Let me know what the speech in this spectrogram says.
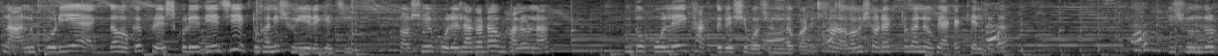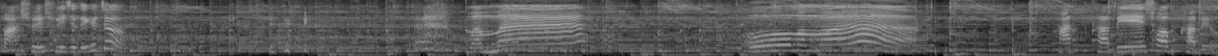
স্নান করিয়ে একদম ওকে ফ্রেশ করিয়ে দিয়েছি, একটুখানি শুয়ে রেখেছি। সবসময় কোলে থাকাটাও ভালো না। কিন্তু কোলেই থাকতে বেশি পছন্দ করে। সরা বাবু সরা একটুখানি, ওকে একা খেলতে দা কি সুন্দর পাশ হয়ে শুয়েছে, দেখেছ? মাম্মা! ও মাম্মা! হাত খাবে, সব খাবে ও,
